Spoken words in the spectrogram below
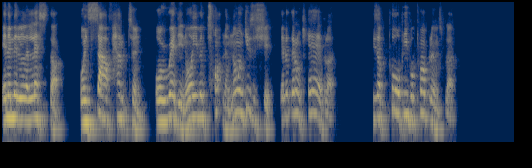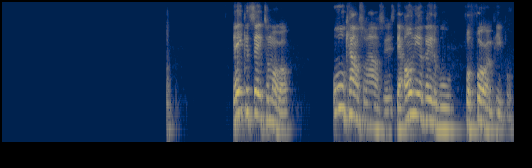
in the middle of Leicester or in Southampton or Reading or even Tottenham. No one gives a shit. They don't, they don't care, blood. These are poor people problems, blood. They could say tomorrow, all council houses, they're only available for foreign people.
